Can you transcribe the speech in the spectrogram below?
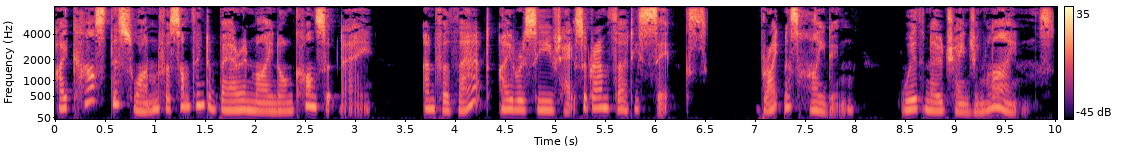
I cast this one for something to bear in mind on concert day, and for that I received hexagram 36, brightness hiding, with no changing lines.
